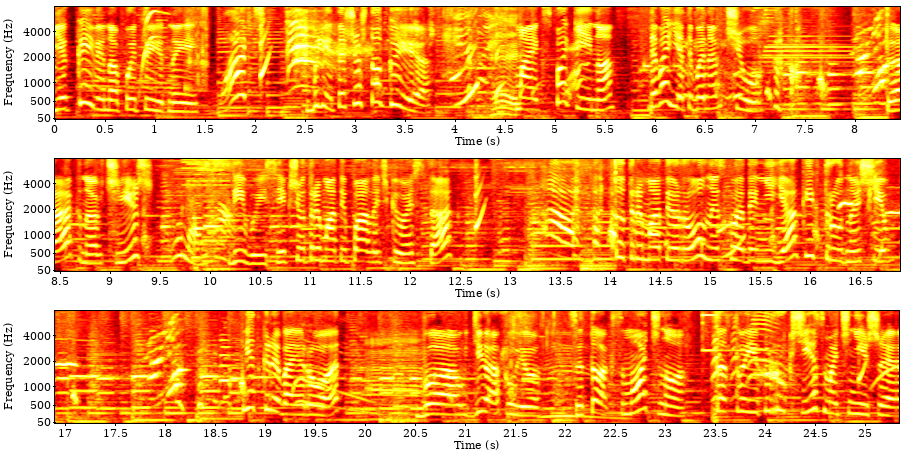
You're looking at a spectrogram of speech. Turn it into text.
який він апетитний. Блін, та що ж таке? Майк, спокійно. Давай я тебе навчу. Так, навчиш? Дивись, якщо тримати палички ось так, то тримати рол не складе ніяких труднощів. Відкривай рот. Вау, дякую! Це так смачно! Та з твоїх рук ще смачніше.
